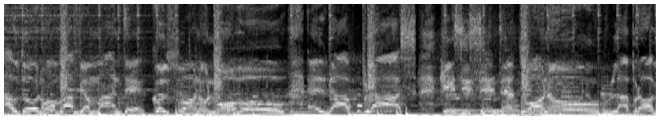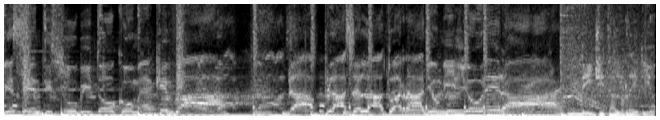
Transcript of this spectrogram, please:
Auto nuova fiammante col suono nuovo È il DAB Plus che si sente a tuono La provi e senti subito com'è che va DAB Plus la tua radio migliorerà Digital Radio,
